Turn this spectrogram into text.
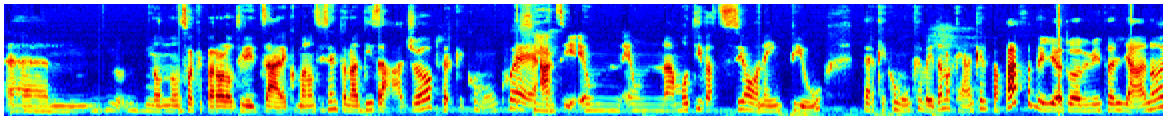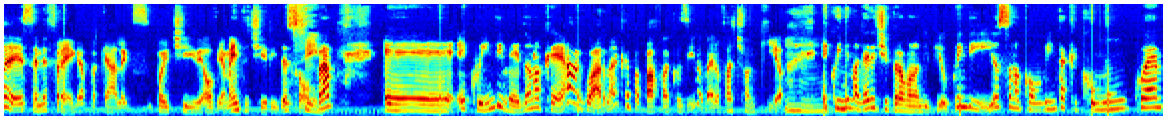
ehm, non, non, so che parola utilizzare, ma non si sentono a disagio perché comunque, sì. anzi, è, un, è una motivazione in più perché comunque vedono che anche il papà fa degli errori in italiano e se ne frega perché Alex poi ci, ovviamente ci ride sopra sì. e, e, quindi vedono che ah guarda anche papà fa così vabbè lo faccio anch'io mm-hmm. e quindi magari ci provano di più quindi io sono convinta che comunque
